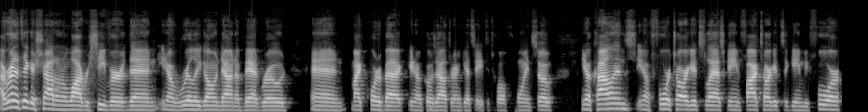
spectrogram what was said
I'd rather take a shot on a wide receiver than you know really going down a bad road. And my quarterback, you know, goes out there and gets eight to twelve points. So, you know, Collins, you know, four targets last game, five targets the game before,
